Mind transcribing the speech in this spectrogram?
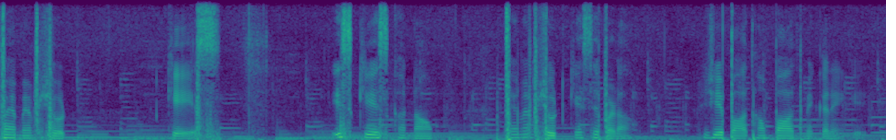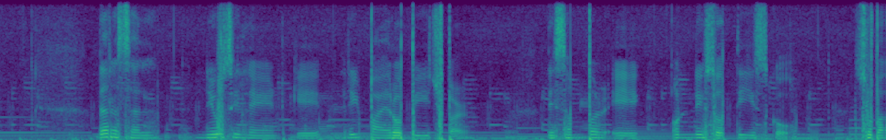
فیمم شوٹ کیس اس کیس کا نام فیمم شوٹ کیسے پڑا، یہ بات ہم بعد میں کریں گے۔ دراصل نیوزی لینڈ کے ریپائرو بیچ پر دسمبر ایک انیس سو تیس کو صبح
